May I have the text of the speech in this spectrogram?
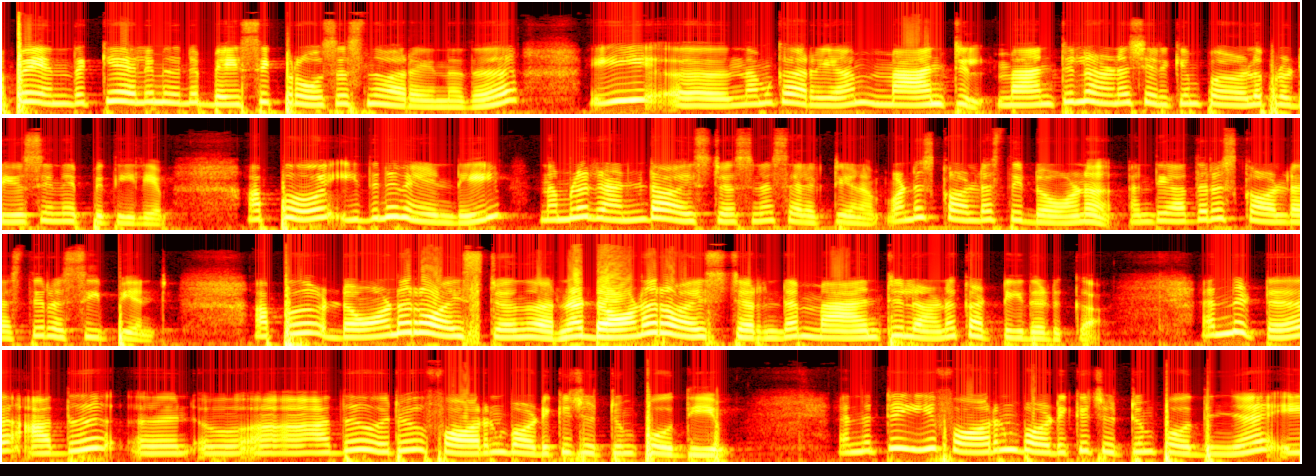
അപ്പോൾ എന്തൊക്കെയായാലും ഇതിന്റെ ബേസിക് പ്രോസസ്സ് എന്ന് പറയുന്നത് ഈ നമുക്കറിയാം മാന്റിൽ മാന്റിലാണ് ശരിക്കും പേൾ പ്രൊഡ്യൂസ് ചെയ്യുന്ന എപ്പിത്തീലിയം അപ്പോൾ ഇതിനു വേണ്ടി നമ്മൾ രണ്ട് ഓയിസ്റ്റേഴ്സിനെ സെലക്ട് ചെയ്യണം. One is called as the donor and the other is called as the recipient അപ്പോൾ ഡോണർ ഓയിസ്റ്റർ എന്ന് പറഞ്ഞാൽ ഡോണർ ഓയിസ്റ്ററിന്റെ മാന്റിലാണ് കട്ട് ചെയ്തെടുക്കുക. എന്നിട്ട് അത് അത് ഒരു ഫോറിൻ ബോഡിക്ക് ചുറ്റും പൊതിയും. എന്നിട്ട് ഈ ഫോറിൻ ബോഡിക്ക് ചുറ്റും പൊതിഞ്ഞ് ഈ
